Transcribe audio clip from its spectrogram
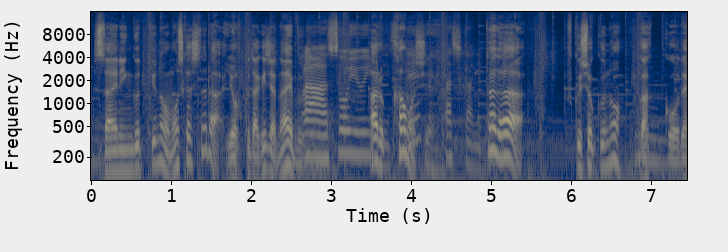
ん。スタイリングっていうのももしかしたら洋服だけじゃない部分もああそういう意味あるかもしれない確かにね。ただ服飾の学校で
